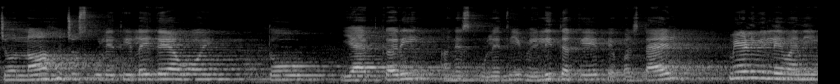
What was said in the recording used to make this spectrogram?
જો ન હજુ સ્કૂલેથી લઈ ગયા હોય તો યાદ કરી અને સ્કૂલેથી વહેલી તકે પેપર સ્ટાઇલ મેળવી લેવાની.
